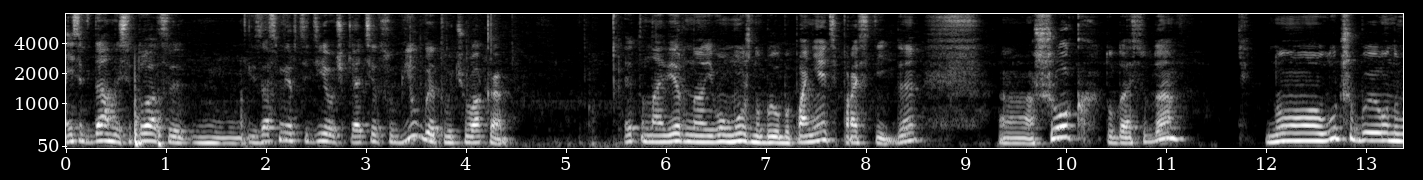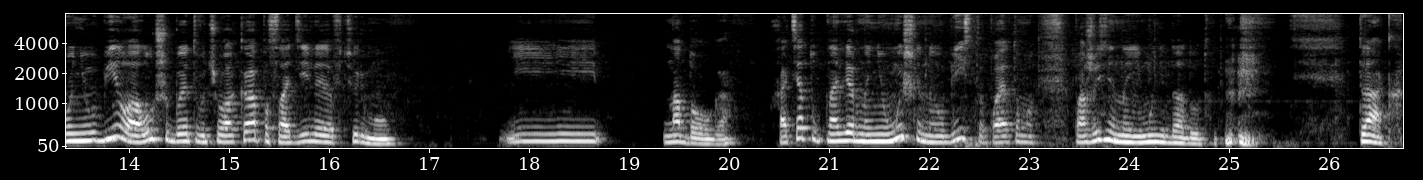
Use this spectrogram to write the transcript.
если в данной ситуации из-за смерти девочки отец убил бы этого чувака, это, наверное, его можно было бы понять, простить, да? А, шок туда-сюда. Но лучше бы он его не убил, а лучше бы этого чувака посадили в тюрьму. И надолго. Хотя тут, наверное, неумышленное убийство, поэтому пожизненно ему не дадут. Так.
